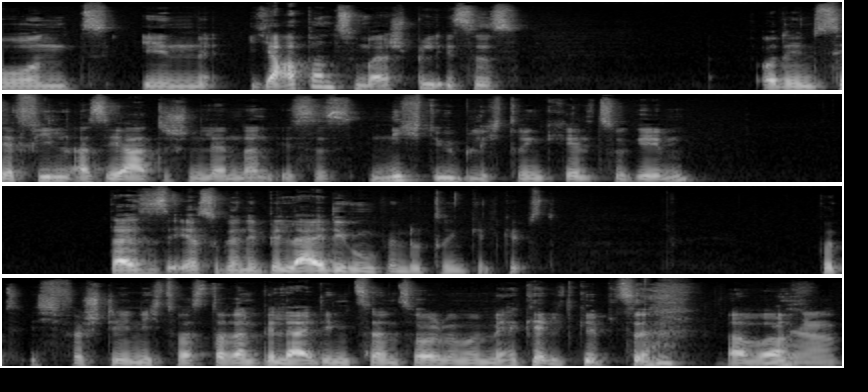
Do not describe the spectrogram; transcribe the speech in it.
Und in Japan zum Beispiel ist es, oder in sehr vielen asiatischen Ländern ist es nicht üblich, Trinkgeld zu geben. Da ist es eher sogar eine Beleidigung, wenn du Trinkgeld gibst. Gut, ich verstehe nicht, was daran beleidigend sein soll, wenn man mehr Geld gibt. Aber Ja.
